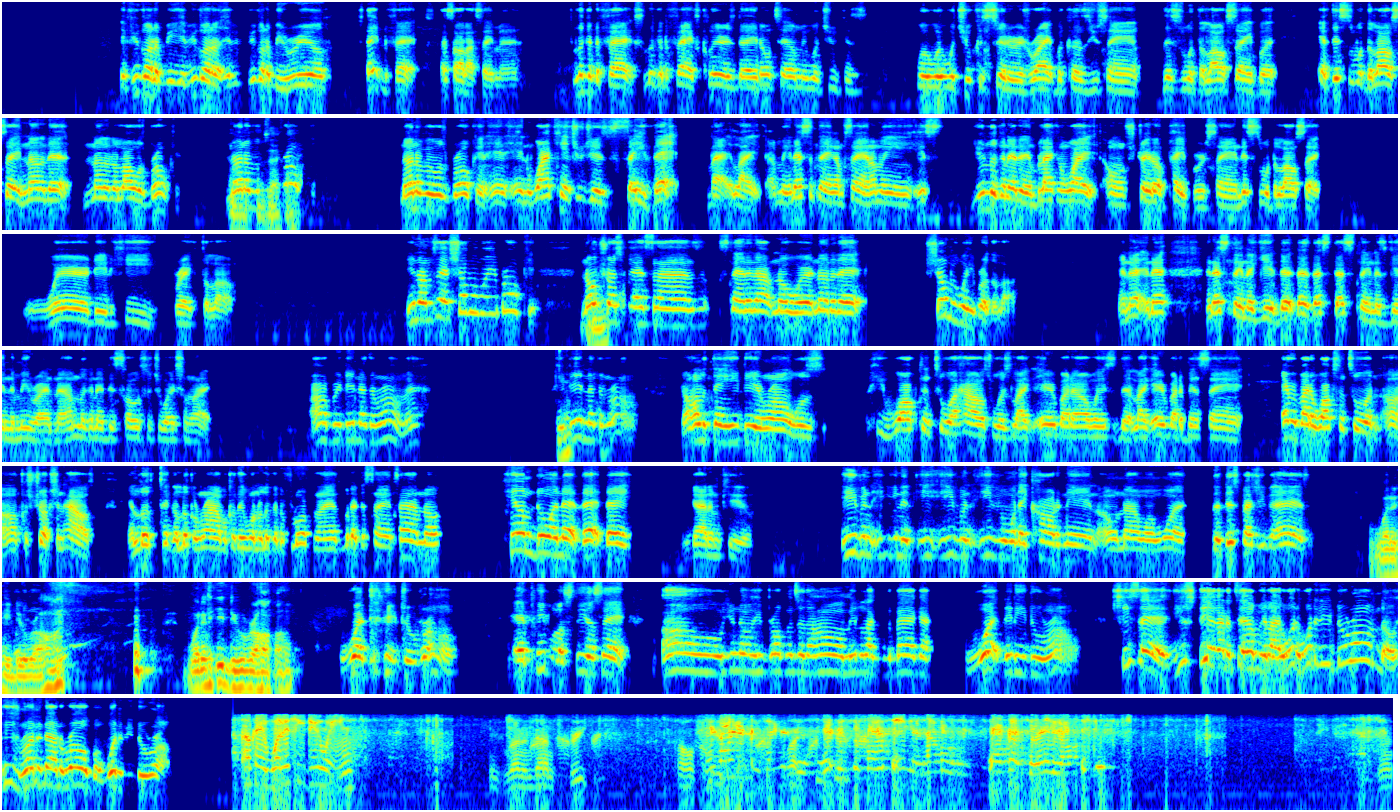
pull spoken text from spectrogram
If you're gonna be if you're gonna if you're gonna be real, state the facts. That's all I say, man. Look at the facts. Look at the facts clear as day. Don't tell me what you can what, what you consider is right because you're saying this is what the law say. But if this is what the law say, none of that none of the law was broken. None of it exactly. was broken. None of it was broken. And and why can't you just say that? Like, like I mean, that's the thing I'm saying. I mean, it's you looking at it in black and white on straight up paper, saying this is what the law say. Where did he break the law? You know what I'm saying? Show me where he broke it. No mm-hmm. trespass signs standing out nowhere. None of that. Show me where he broke the law. And that and that and that's the thing that get that, that that's that's the thing that's getting to me right now. I'm looking at this whole situation like Aubrey did nothing wrong, man. He yep. did nothing wrong. The only thing he did wrong was he walked into a house was like everybody always that like everybody been saying everybody walks into a, a construction house and look take a look around because they want to look at the floor plans but at the same time though him doing that that day got him killed even even even even when they called it in on 911 the dispatch even asked what did he do wrong what did he do wrong what did he do wrong and people are still saying oh you know he broke into the home he looked like the bad guy what did he do wrong? She said, you still got to tell me, like, what, what did he do wrong, though? He's running down the road, but what did he do wrong? Okay, what is he doing? He's running down the street. Oh, okay.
